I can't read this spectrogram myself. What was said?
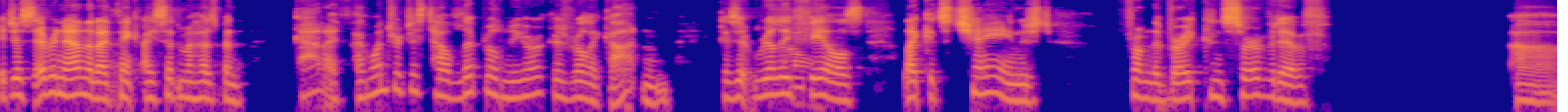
it just every now and then I think I said to my husband, God, I, I wonder just how liberal New York has really gotten because it really Wow. feels like it's changed from the very conservative uh,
